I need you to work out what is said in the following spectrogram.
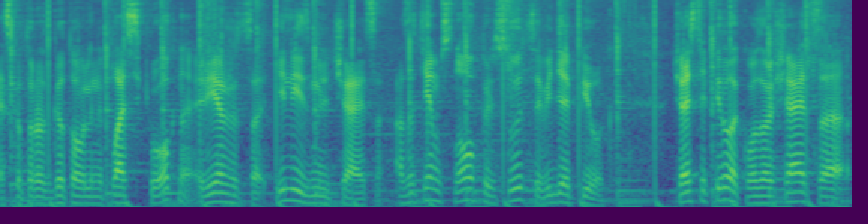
из которого изготовлены пластиковые окна, режется или измельчается, а затем снова прессуется в виде опилок. Часть опилок возвращается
